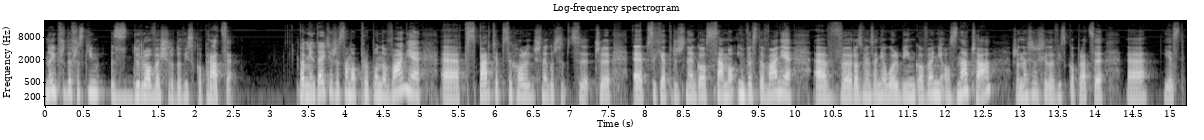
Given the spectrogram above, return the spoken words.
No i przede wszystkim zdrowe środowisko pracy. Pamiętajcie, że samo proponowanie e, wsparcia psychologicznego czy, czy e, psychiatrycznego, samo inwestowanie e, w rozwiązania well-beingowe nie oznacza, że nasze środowisko pracy jest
